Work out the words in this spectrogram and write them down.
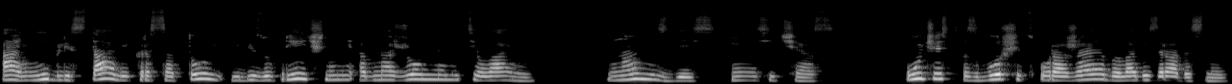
они блистали красотой и безупречными обнаженными телами. Но не здесь и не сейчас. Участь сборщиц урожая была безрадостной,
